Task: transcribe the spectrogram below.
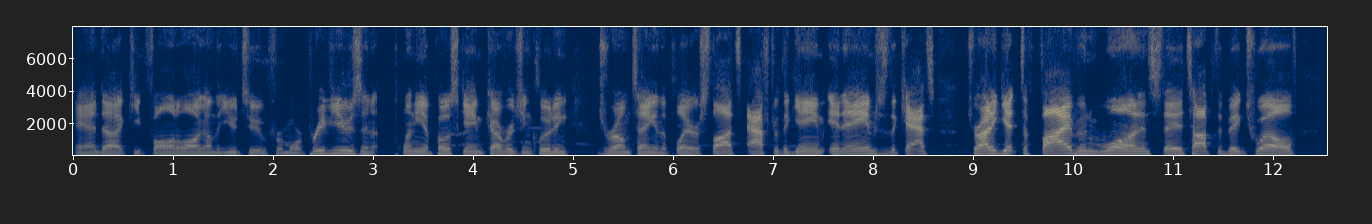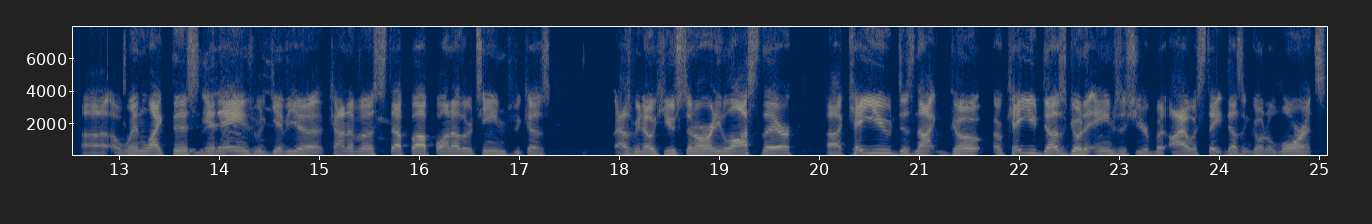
and uh, keep following along on the YouTube for more previews and plenty of post game coverage, including Jerome Tang and the players' thoughts after the game in Ames as the Cats try to get to five and one and stay atop the Big 12. Uh, a win like this in Ames would give you kind of a step up on other teams because, as we know, Houston already lost there. Uh, KU does not go, or KU does go to Ames this year, but Iowa State doesn't go to Lawrence.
